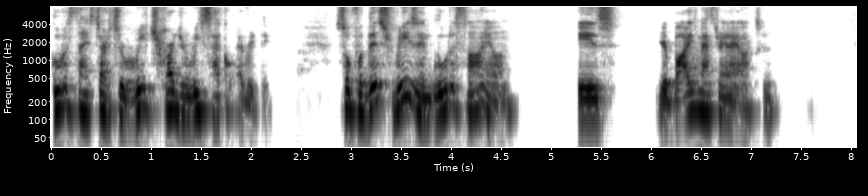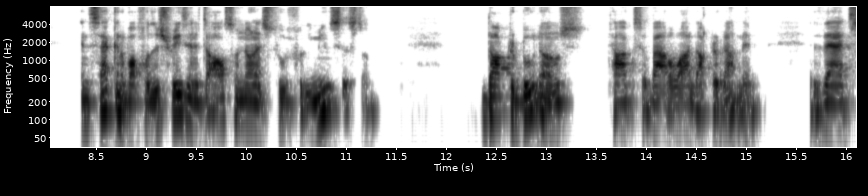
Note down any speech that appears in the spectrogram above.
glutathione starts to recharge and recycle everything. So for this reason glutathione is your body's master antioxidant and second of all, for this reason, it's also known as food for the immune system. Dr. Bounous talks about a lot, Dr. Gutman, that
